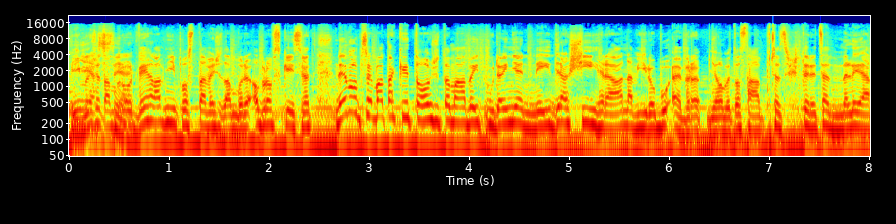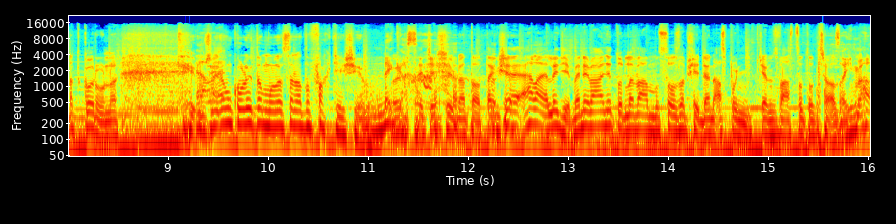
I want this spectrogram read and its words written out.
Víme, Jasně. že tam budou dvě hlavní postavy, že tam bude obrovský svět. Nebo třeba taky to, že to má být údajně nejdražší hra na výrobu ever. Mělo by to stát přes 40 miliard korun. Ty, už jenom kvůli tomu se na to fakt těším. Mega se těším na to. Takže, hele, lidi, minimálně tohle vám muselo zlepšit den, aspoň těm z vás, co to třeba zajímá.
